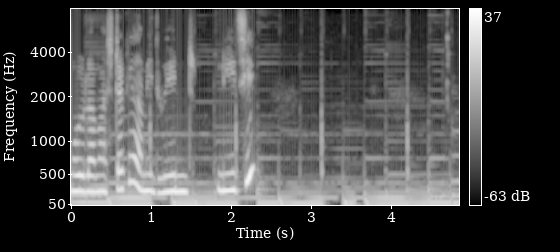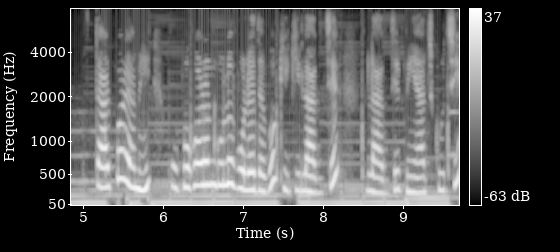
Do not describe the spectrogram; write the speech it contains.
মোরলা মাছটাকে আমি ধুয়ে নিয়েছি। তারপর আমি উপকরণগুলো বলে দেব, কি কি লাগছে। লাগছে পেঁয়াজ কুচি,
